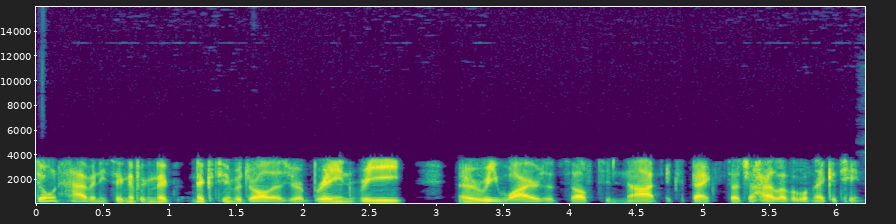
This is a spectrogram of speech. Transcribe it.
don't have any significant nic- nicotine withdrawal as your brain re uh, rewires itself to not expect such a high level of nicotine.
